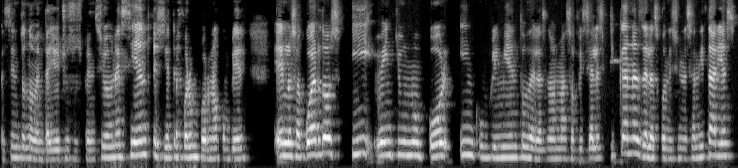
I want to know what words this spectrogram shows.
198 suspensiones, 117 fueron por no cumplir en los acuerdos y 21 por incumplimiento de las normas oficiales mexicanas de las condiciones sanitarias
